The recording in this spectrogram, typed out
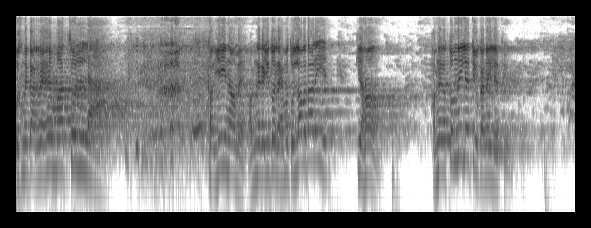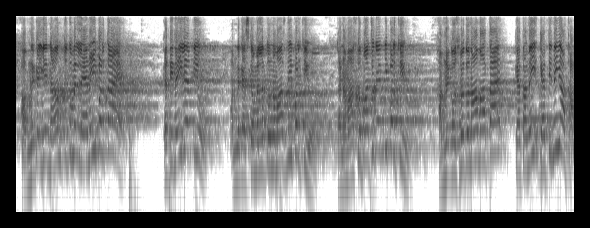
उसने कहा रहमतुल्ला यही नाम है। हमने कहा, ये तो रहमतुल्ला बता रही है कि हाँ हमने कहा, तुम नहीं लेती हो? क्या नहीं लेती हूँ। हमने कहा, ये नाम तो तुम्हें लेना ही पड़ता है। कहती, नहीं लेती हूँ। हमने कहा, इसका मतलब तुम नमाज़ नहीं पढ़ती हो? कहा, नमाज़ तो पाँचों टाइम की पढ़ती हूँ। हमने कहा, उसमें तो नाम आता है। कहता, नहीं, कहती, नहीं आता।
